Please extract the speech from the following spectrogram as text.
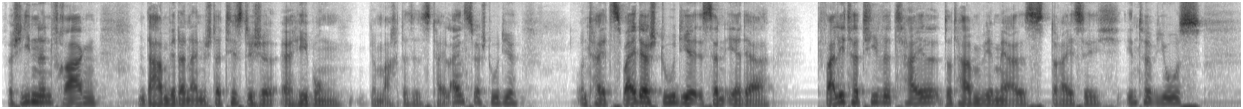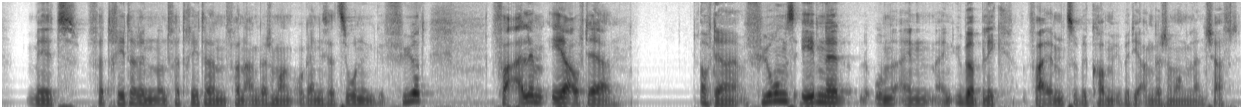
verschiedenen Fragen. Und da haben wir dann eine statistische Erhebung gemacht. Das ist Teil 1 der Studie. Und Teil 2 der Studie ist dann eher der qualitative Teil. Dort haben wir mehr als 30 Interviews mit Vertreterinnen und Vertretern von Engagementorganisationen geführt. Vor allem eher auf der, auf der Führungsebene, um einen, einen Überblick vor allem zu bekommen über die Engagementlandschaft.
